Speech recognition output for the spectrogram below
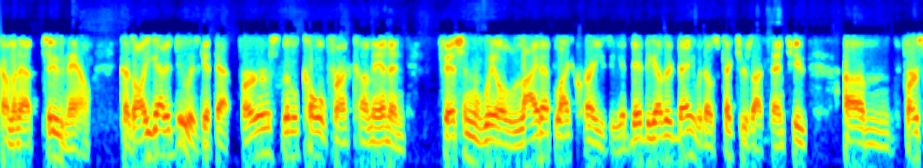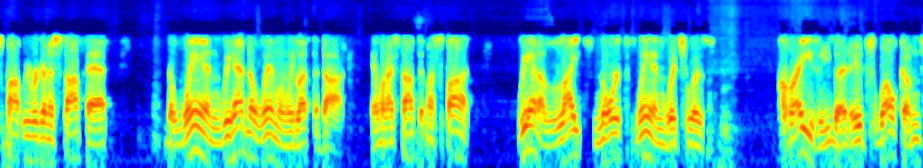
coming up too now. Because all you got to do is get that first little cold front come in, and fishing will light up like crazy. It did the other day with those pictures I sent you. Um, first spot we were going to stop at, the wind. We had no wind when we left the dock, and when I stopped at my spot, we had a light north wind, which was crazy, but it's welcomed.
